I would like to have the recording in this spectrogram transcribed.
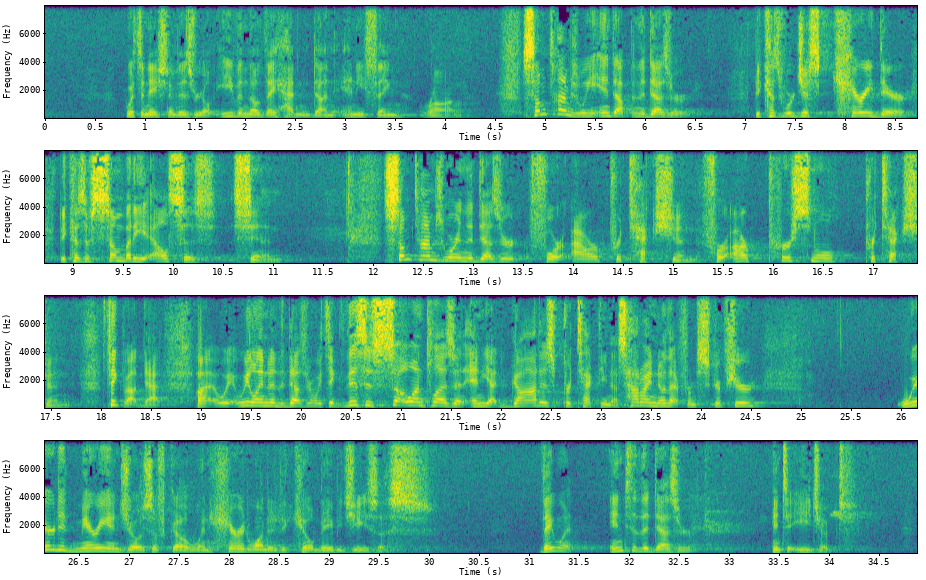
with the nation of Israel, even though they hadn't done anything wrong. Sometimes we end up in the desert because we're just carried there because of somebody else's sin. Sometimes we're in the desert for our protection, for our personal protection. Think about that. Uh, we, we land in the desert and we think, this is so unpleasant, and yet God is protecting us. How do I know that from Scripture? Where did Mary and Joseph go when Herod wanted to kill baby Jesus? They went into the desert, into Egypt.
